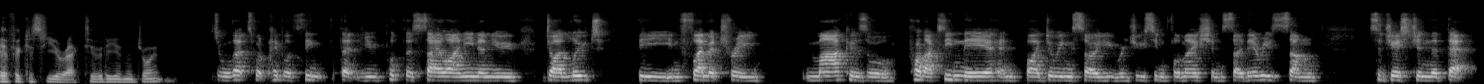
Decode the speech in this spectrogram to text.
efficacy or activity in the joint? Well, that's what people think that you put the saline in and you dilute the inflammatory markers or products in there, and by doing so, you reduce inflammation. So, there is some suggestion that that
